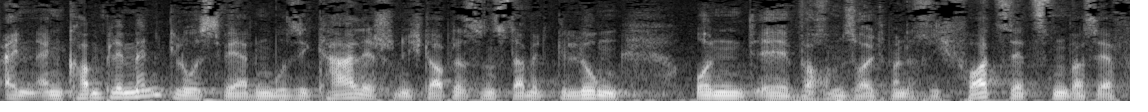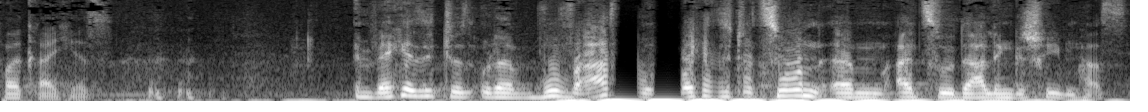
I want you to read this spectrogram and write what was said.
ein, ein Kompliment loswerden musikalisch. Und ich glaube, das ist uns damit gelungen. Und äh, warum sollte man das nicht fortsetzen, was erfolgreich ist? In welcher Situation, oder wo warst du, in welcher Situation, ähm, als du Darling geschrieben hast?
